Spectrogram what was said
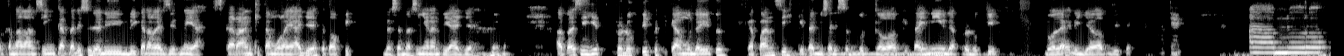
perkenalan singkat tadi sudah diberikan oleh Zidni ya. Sekarang kita mulai aja ya ke topik. Basa-basinya nanti aja. Apa sih Zid produktif ketika muda itu? Kapan sih kita bisa disebut kalau kita ini udah produktif? Boleh dijawab Zid Oke. Okay. Uh, menurut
